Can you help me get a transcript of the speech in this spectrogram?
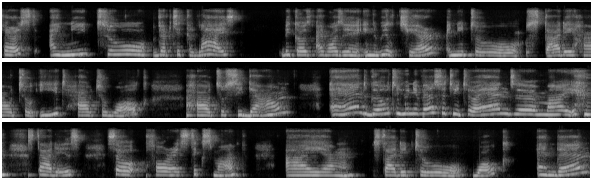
First, I need to verticalize because I was in a wheelchair. I need to study how to eat, how to walk, how to sit down, and go to university to end uh, my studies. So for a six month, I um, studied to walk, and then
